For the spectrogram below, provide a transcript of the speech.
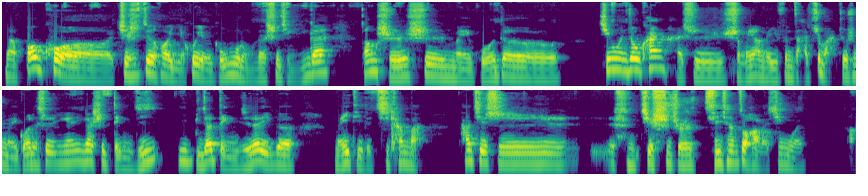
那包括其实最后也会有一个乌龙的事情，应该当时是美国的新闻周刊还是什么样的一份杂志吧？就是美国的是应该应该是顶级一比较顶级的一个媒体的期刊吧。他其实 其实就是提前做好了新闻，啊，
